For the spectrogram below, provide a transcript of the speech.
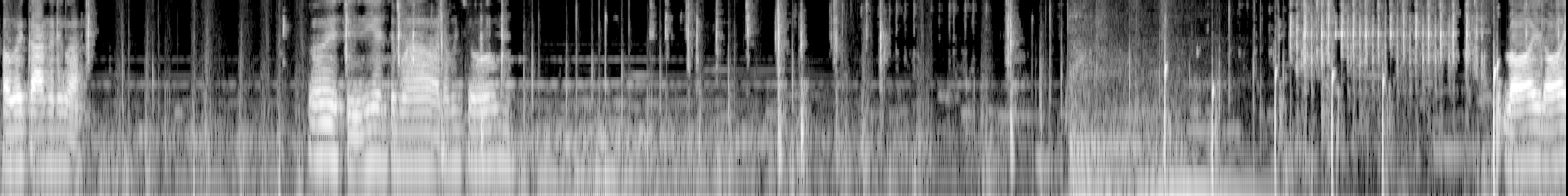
เอาไว้กลางกันดีกว่า เฮ้ย สีนี่ยังจะมาท่านผู้ชม ร้อยร้อย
